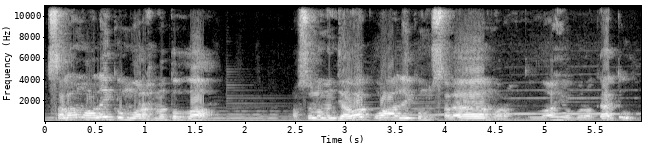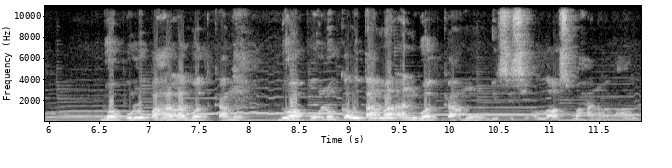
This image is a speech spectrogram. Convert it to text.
Assalamualaikum warahmatullah. Rasulullah menjawab Waalaikumsalam warahmatullahi wabarakatuh. 20 pahala buat kamu 20 keutamaan buat kamu di sisi Allah Subhanahu wa taala.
